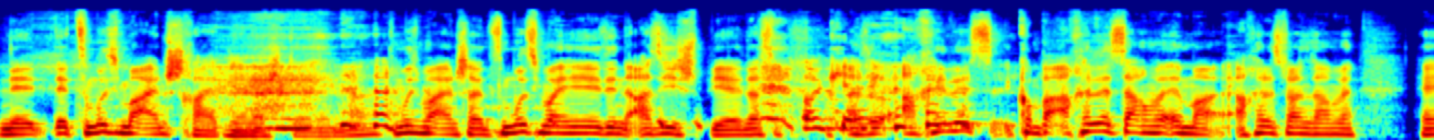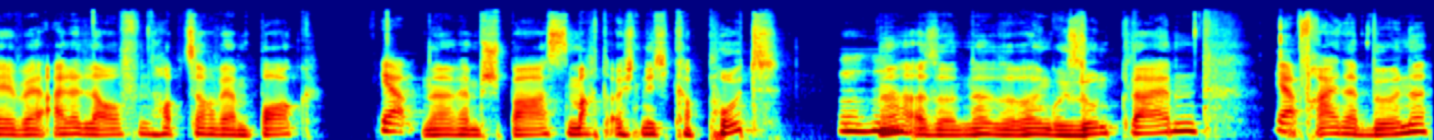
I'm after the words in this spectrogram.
nee, jetzt muss ich mal einschreiten hier an der Stelle. Ne? Jetzt muss ich mal einschreiten. Jetzt muss ich mal hier den Assi spielen. Das, Okay. Also Achilles, komm, bei Achilles sagen wir immer, Achilles sagen wir, hey, wir alle laufen, Hauptsache wir haben Bock, Ja. ne, wir haben Spaß, macht euch nicht kaputt. Mhm. Ne? Also ne, so gesund bleiben, Ja. frei in der Birne.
